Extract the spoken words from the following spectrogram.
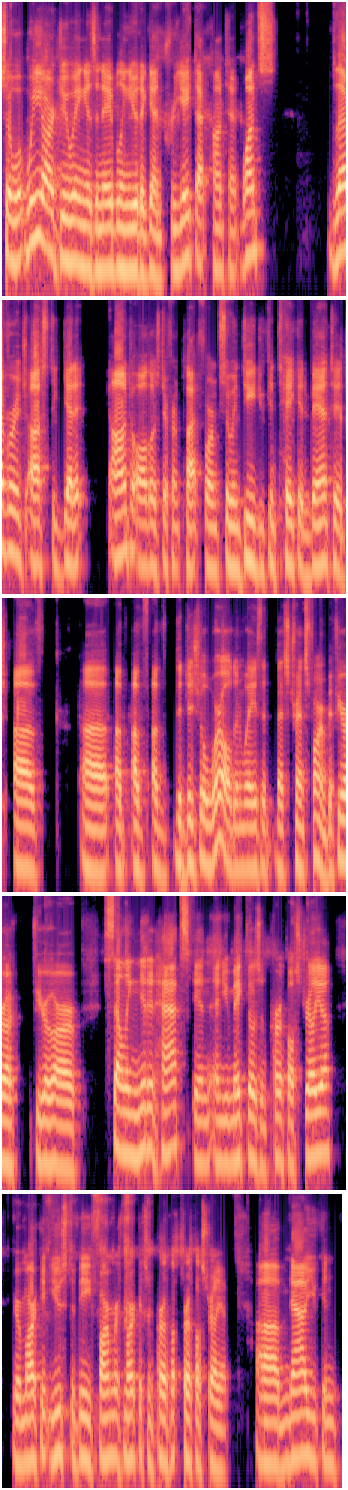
So what we are doing is enabling you to again create that content once, leverage us to get it onto all those different platforms. So indeed, you can take advantage of uh, of, of, of the digital world in ways that that's transformed. If you're a, if you are selling knitted hats in and you make those in Perth, Australia, your market used to be farmers markets in Perth, Perth Australia. Um, now you can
